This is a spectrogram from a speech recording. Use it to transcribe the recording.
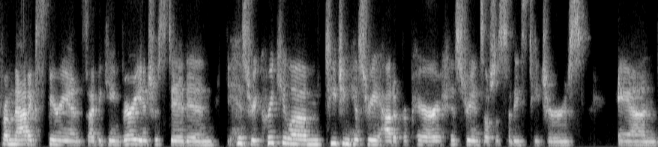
from that experience, I became very interested in history curriculum, teaching history, how to prepare history and social studies teachers, and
